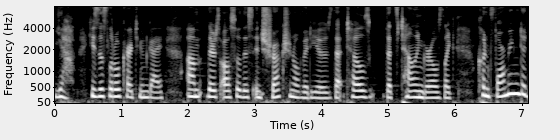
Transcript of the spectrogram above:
Yeah, he's this little cartoon guy. Um, there's also this instructional videos that tells that's telling girls like conforming to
